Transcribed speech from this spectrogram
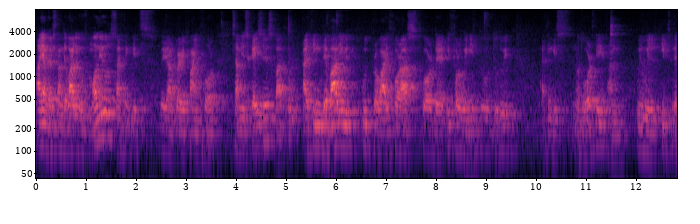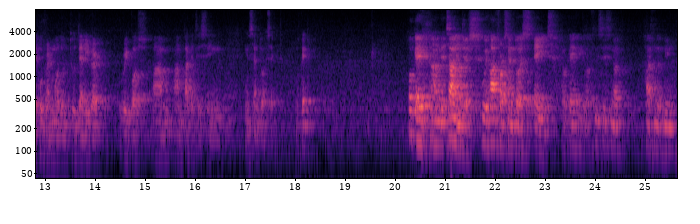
I understand the value of modules. I think it's they are very fine for some use cases, but I think the value it would provide for us for the if we need to, to do it, I think it's not worth it, and we will keep the current model to deliver repos um, and packages in, in CentOS 8. Okay? Okay, and the challenges we have for CentOS 8, okay, because this is not, has not been,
